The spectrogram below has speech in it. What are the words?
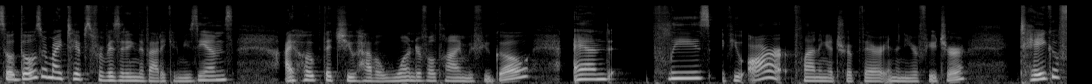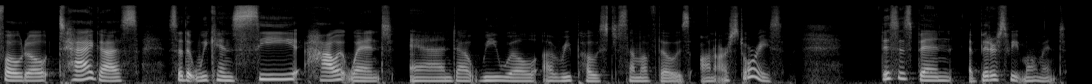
So, those are my tips for visiting the Vatican museums. I hope that you have a wonderful time if you go. And please, if you are planning a trip there in the near future, take a photo, tag us so that we can see how it went, and uh, we will uh, repost some of those on our stories. This has been a bittersweet moment.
